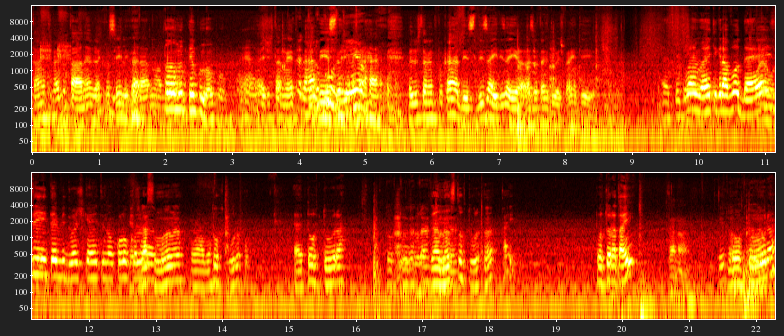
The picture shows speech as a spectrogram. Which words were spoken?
Não. Então a gente vai lutar, né? Já que vocês liberaram uma Não boa. há muito tempo não, pô. É, É justamente É por causa tudo disso. curtinho. é justamente por causa disso. Diz aí, diz aí as outras duas pra gente. É, teve duas, a gente gravou 10 e teve duas que a gente não colocou no, desgraça humana, tortura, pô. É tortura. Tortura tá Ganância, tortura. Hã? Tá aí. Tortura tá aí? Tá não. Tortura.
